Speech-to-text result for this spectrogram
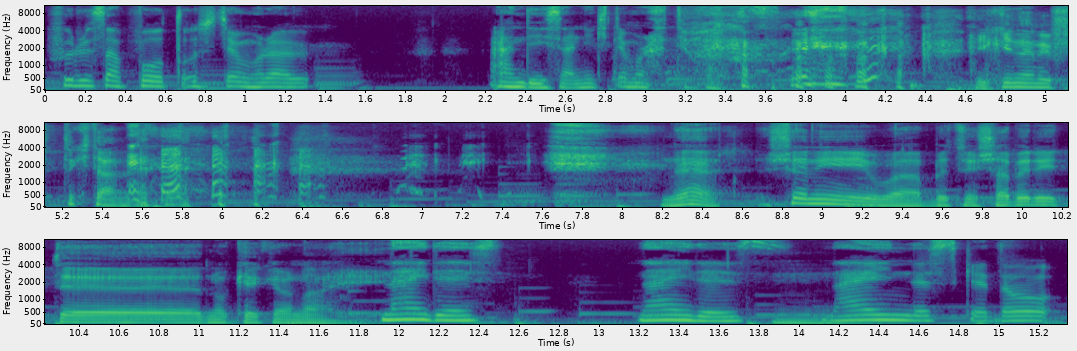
フルサポートしてもらうアンディさんに来てもらってます。いきなり降ってきたね。ねシェニーは別に喋り手の経験はない？ないです。ないです。ないんですけど、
